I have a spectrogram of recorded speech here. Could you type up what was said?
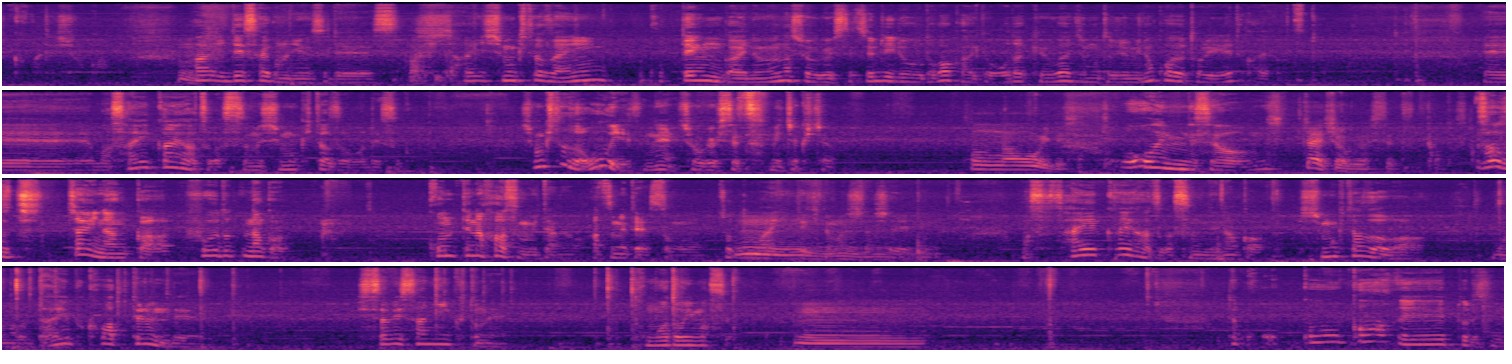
はいで最後のニュースです。はい。はい、下北沢に古典街のような商業施設リロードが開業。小田急が地元住民の声を取り入れて開発と、えーまあ、再開発が進む下北沢ですが。下北沢多いですね。商業施設めちゃくちゃ。そんな多いでしたっけ？多いんですよ。ちっちゃい商業施設ってことですか？そうそう。ちっちゃいなんかフードなんかコンテナハウスみたいなの集めたやつとかもちょっと前にできてましたし。うんうんうんうんまあ、再開発が進んでなんか下北沢はもうなんかだいぶ変わってるんで久々に行くとね戸惑いますよ。うーん。でここがえー、っとですね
